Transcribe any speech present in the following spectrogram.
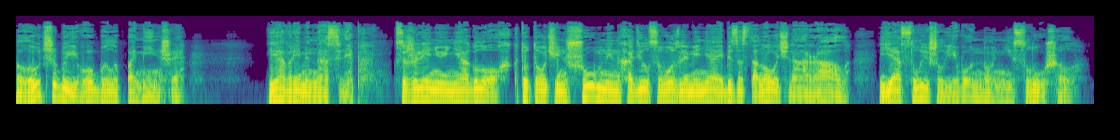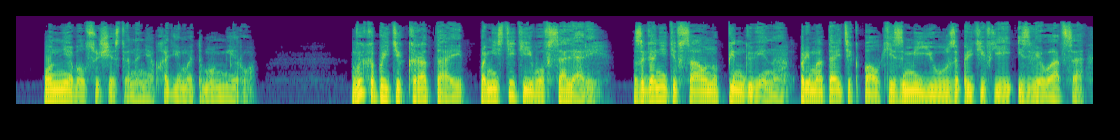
Лучше бы его было поменьше. Я временно ослеп. К сожалению, не оглох. Кто-то очень шумный находился возле меня и безостановочно орал. Я слышал его, но не слушал. Он не был существенно необходим этому миру. Выкопайте крота и поместите его в солярий. Загоните в сауну пингвина, примотайте к палке змею, запретив ей извиваться —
